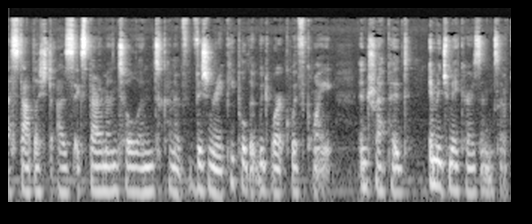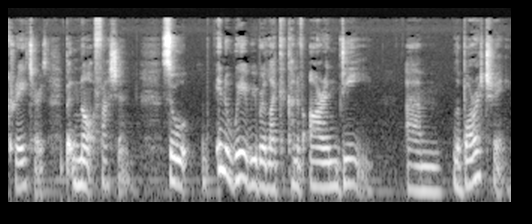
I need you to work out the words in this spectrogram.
established as experimental and kind of visionary people that would work with quite intrepid image makers and sort of creators, but not fashion. So in a way, we were like a kind of R and D um, laboratory,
